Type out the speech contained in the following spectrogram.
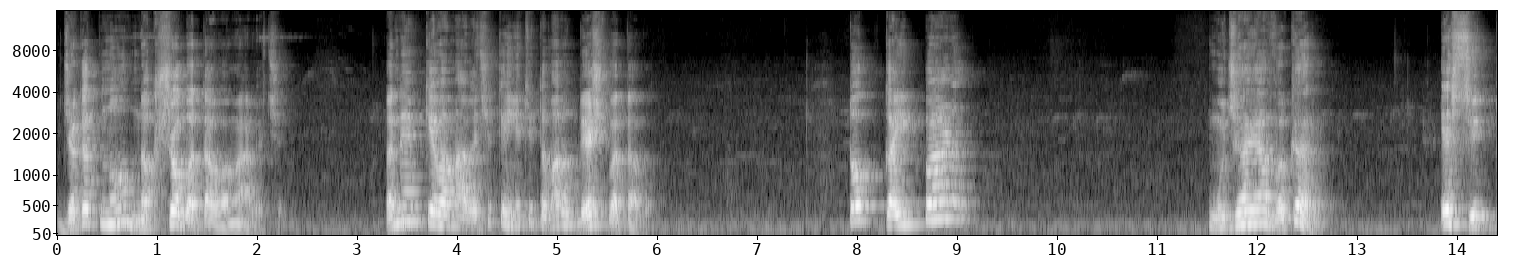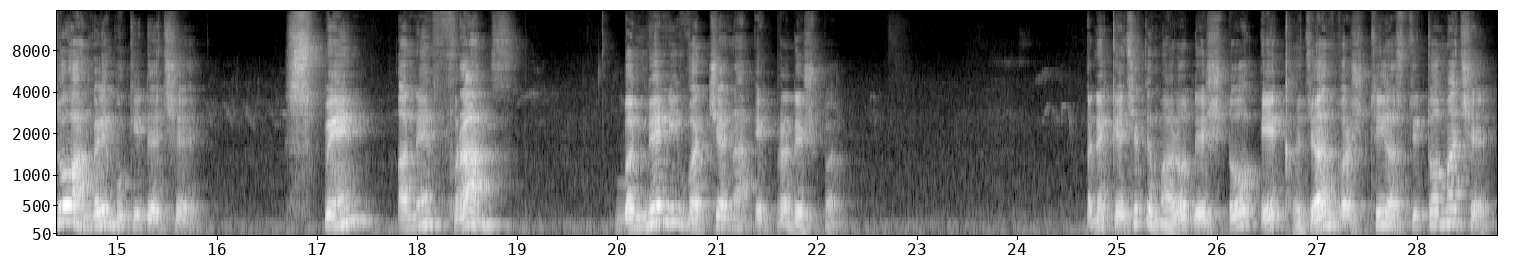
જગતનો નકશો બતાવવામાં આવે છે. અને એમ કહેવામાં આવે છે કે અહીંયાથી તમારો દેશ બતાવો. તો કંઈ પણ મૂંઝાયા વગર એ સીધો આંગળી મૂકી દે છે સ્પેન અને ફ્રાન્સ બંનેની વચ્ચેના એક પ્રદેશ પર. અને કહે છે કે મારો દેશ તો એક હજાર વર્ષથી અસ્તિત્વમાં છે.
